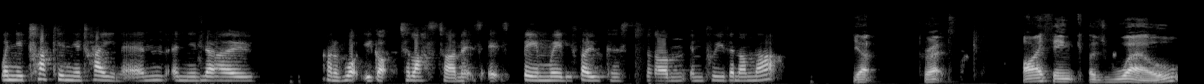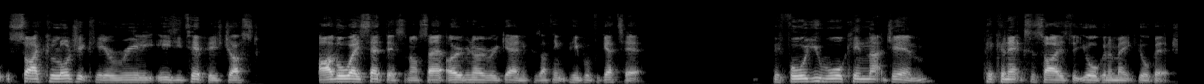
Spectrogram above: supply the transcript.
when you're tracking your training and you know kind of what you got to last time, it's it's being really focused on improving on that. Yeah, correct. I think as well, psychologically, a really easy tip is just I've always said this and I'll say it over and over again because I think people forget it before you walk in that gym, pick an exercise that you're going to make your bitch.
